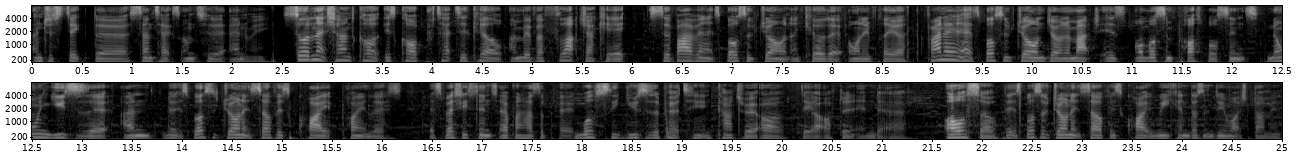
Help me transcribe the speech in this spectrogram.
and just stick the Semtex onto the enemy. So the next hand challenge is called Protected Kill and with a flak jacket survive an explosive drone and kill the owning player. Finding an explosive drone during a match is almost impossible since no one uses it and the explosive drone itself is quite pointless especially since everyone has a perk. Mostly uses a perk to encounter it or they are often in the air. Also, the explosive drone itself is quite weak and doesn't do much damage.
